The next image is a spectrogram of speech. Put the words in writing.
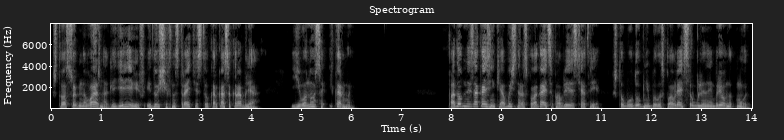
что особенно важно для деревьев, идущих на строительство каркаса корабля, его носа и кормы. Подобные заказники обычно располагаются поблизости от рек, чтобы удобнее было сплавлять срубленные бревна к морю.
